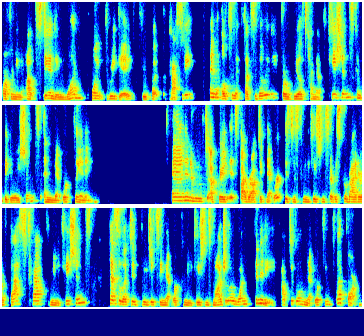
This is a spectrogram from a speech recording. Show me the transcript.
offering an outstanding 1.3 gig throughput capacity and ultimate flexibility for real-time applications, configurations, and network planning. And in a move to upgrade its fiber optic network, business communication service provider Fast Track Communications has selected Fujitsu Network Communications Modular 1FINITY optical networking platform.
